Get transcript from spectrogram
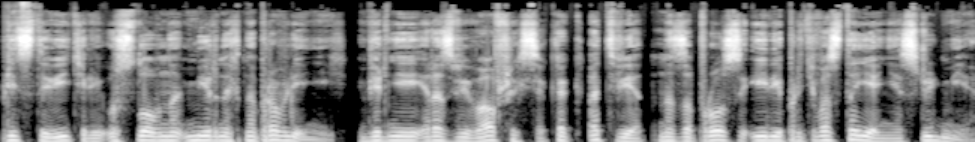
Представителей условно мирных направлений, вернее развивавшихся как ответ на запросы или противостояние с людьми.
